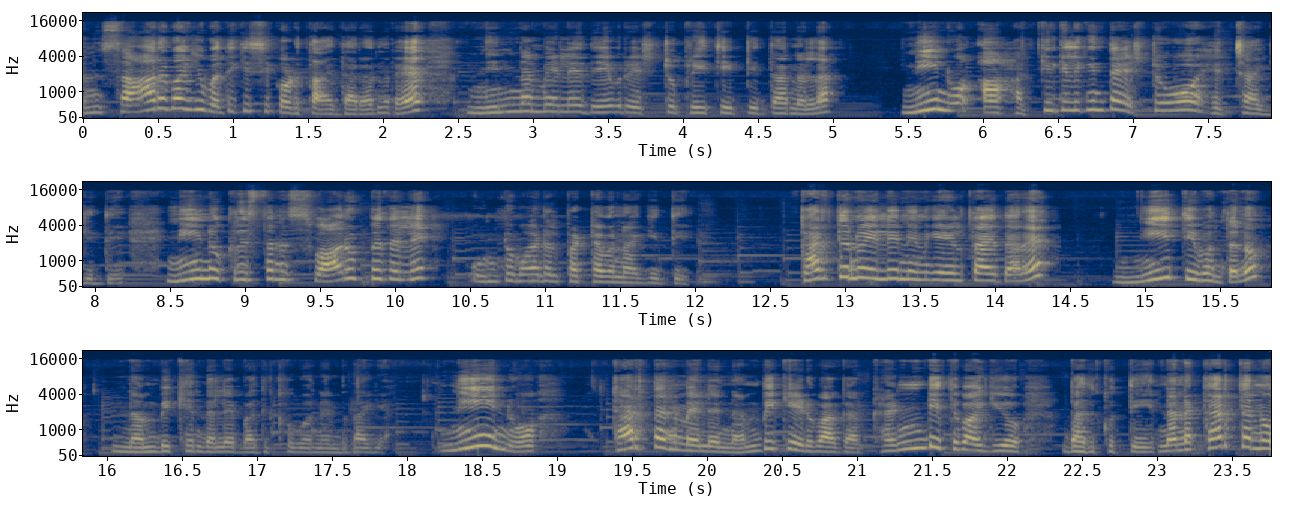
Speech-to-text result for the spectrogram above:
ಅನುಸಾರವಾಗಿ ಒದಗಿಸಿ ಕೊಡ್ತಾ ಇದ್ದಾರೆ. ಅಂದರೆ ನಿನ್ನ ಮೇಲೆ ದೇವರು ಎಷ್ಟು ಪ್ರೀತಿ ಇಟ್ಟಿದ್ದಾನಲ್ಲ, ನೀನು ಆ ಹಕ್ಕಿಗಳಿಗಿಂತ ಎಷ್ಟೋ ಹೆಚ್ಚಾಗಿದ್ದಿ. ನೀನು ಕ್ರಿಸ್ತನ ಸ್ವಾರೂಪ್ಯದಲ್ಲಿ ಉಂಟು ಮಾಡಲ್ಪಟ್ಟವನಾಗಿದ್ದಿ ಕರ್ತನು ಇಲ್ಲಿ ನಿನಗೆ ಹೇಳ್ತಾ ಇದ್ದಾರೆ ನೀತಿವಂತನು ನಂಬಿಕೆಯಿಂದಲೇ ಬದುಕುವನೆಂಬುದಾಗಿ ನೀನು ಕರ್ತನ ಮೇಲೆ ನಂಬಿಕೆ ಇಡುವಾಗ ಖಂಡಿತವಾಗಿಯೂ ಬದುಕುತ್ತಿ. ನನ್ನ ಕರ್ತನು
